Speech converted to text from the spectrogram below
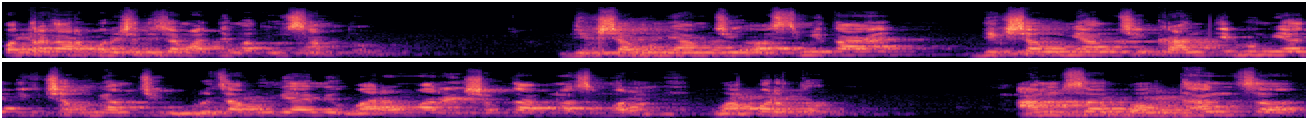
पत्रकार परिषदेच्या माध्यमातून सांगतो. दीक्षाभूमी आमची अस्मिता आहे. दीक्षाभूमी आमची क्रांतीभूमी आहे. दीक्षाभूमी आमची ऊर्जाभूमी आहे. मी वारंवार हे शब्द आपणासमोर वापरतो. आमचं बौद्धांचं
